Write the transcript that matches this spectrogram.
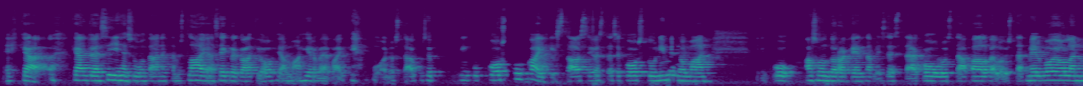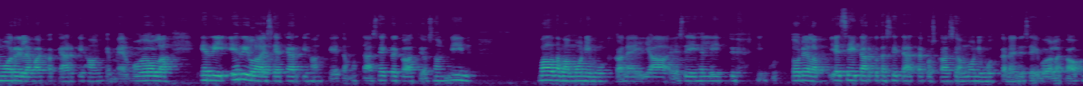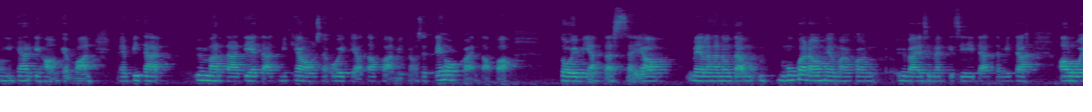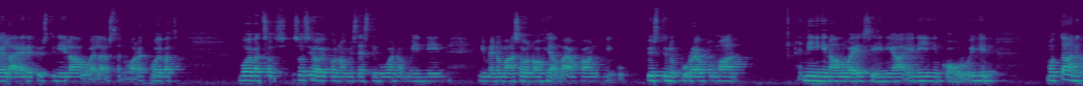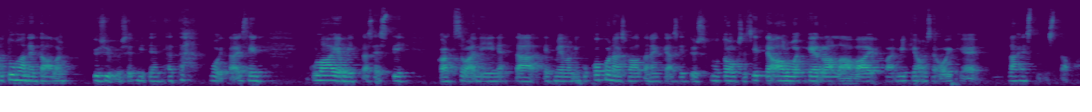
ehkä kääntyä siihen suuntaan, että tämmöistä laajaa segregaatio-ohjelmaa on hirveän vaikea muodostaa, kun se niin kuin koostuu kaikista asioista se koostuu nimenomaan niin kuin asuntorakentamisesta ja kouluista ja palveluista. Et meillä voi olla nuorille vaikka kärkihanke, meillä voi olla eri, erilaisia kärkihankkeita, mutta tämä segregaatio on niin valtavan monimutkainen ja, ja siihen liittyy niin kuin todella, ja se ei tarkoita sitä, että koska asia on monimutkainen, niin se ei voi olla kaupungin kärkihanke, vaan meidän pitää ymmärtää ja tietää, että mikä on se oikea tapa ja mikä on se tehokkain tapa toimia tässä. Ja meillähän on tämä mukana ohjelma, joka on hyvä esimerkki siitä, että mitä alueilla ja erityisesti niillä alueilla, joissa nuoret voivat, voivat sosioekonomisesti huonommin, niin nimenomaan se on ohjelma, joka on niin kuin pystynyt pureutumaan niihin alueisiin ja, ja niihin kouluihin. Mutta tämä on niin kuin tuhannen taalan kysymys, että miten tätä voitaisiin niin laajamittaisesti katsoa niin, että, että meillä on niin kuin kokonaisvaltainen käsitys, mutta onko se sitten alue kerrallaan vai, vai mikä on se oikea lähestymistapa?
